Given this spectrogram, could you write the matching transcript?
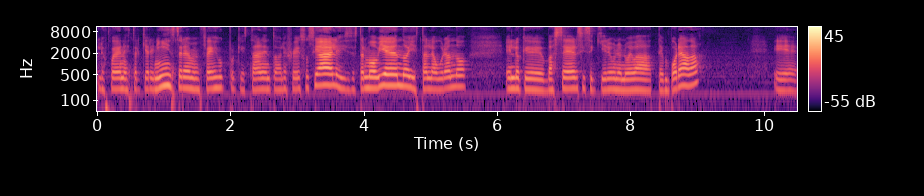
los pueden stalkear en Instagram, en Facebook, porque están en todas las redes sociales y se están moviendo y están laburando en lo que va a ser, si se quiere, una nueva temporada. Eh,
